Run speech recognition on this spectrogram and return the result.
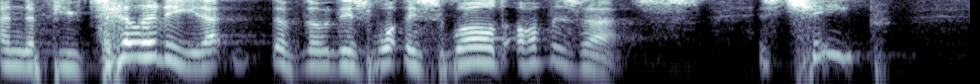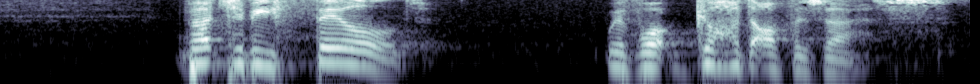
and the futility that of this, what this world offers us. It's cheap. But to be filled with what God offers us,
